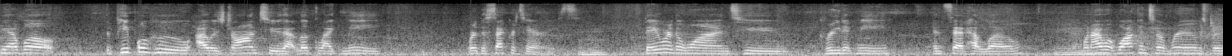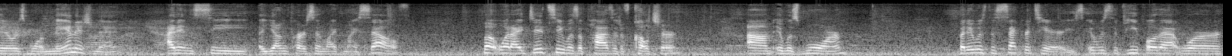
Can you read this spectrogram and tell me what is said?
Yeah, well, the people who I was drawn to that looked like me were the secretaries. Mm-hmm. They were the ones who greeted me and said hello. When I would walk into rooms where there was more management, I didn't see a young person like myself. But what I did see was a positive culture. Um, it was warm, but it was the secretaries. It was the people that were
